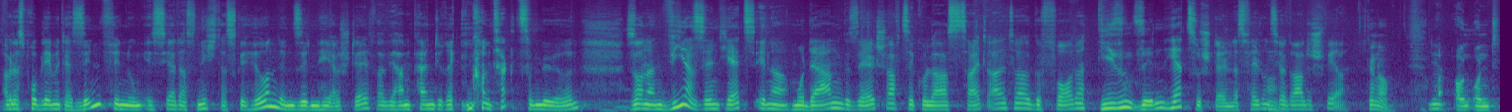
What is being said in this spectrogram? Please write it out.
Aber das Problem mit der Sinnfindung ist ja, dass nicht das Gehirn den Sinn herstellt, weil wir haben keinen direkten Kontakt zum Gehirn, sondern wir sind jetzt in einer modernen Gesellschaft, säkulares Zeitalter, gefordert, diesen Sinn herzustellen. Das fällt uns mhm. ja gerade schwer. Genau. Ja. Und, und,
